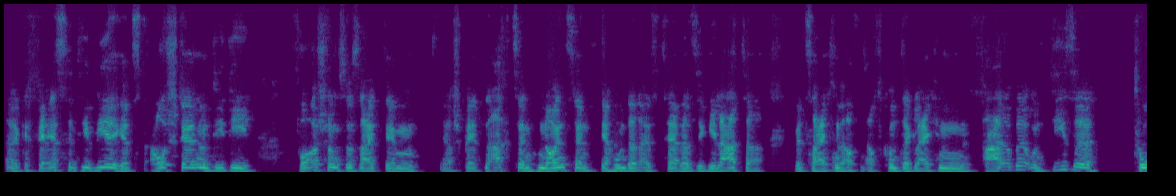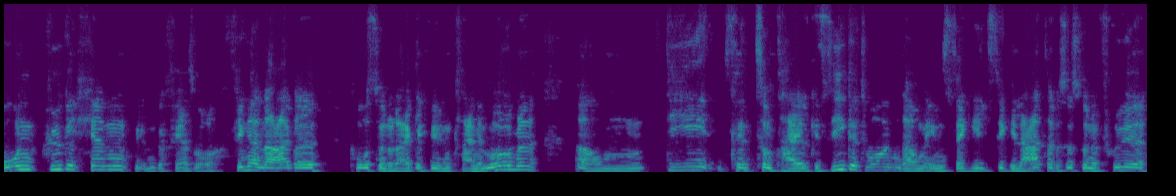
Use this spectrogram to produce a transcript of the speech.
äh, Gefäße, die wir jetzt ausstellen und die die Forschung so seit dem ja, späten 18., 19. Jahrhundert als Terra Sigillata bezeichnet, auf, aufgrund der gleichen Farbe. Und diese Tonkügelchen, die ungefähr so Fingernagel groß sind oder eigentlich wie eine kleine Murmel, ähm, die sind zum Teil gesiegelt worden, darum eben Sigillata. Das ist so eine frühe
